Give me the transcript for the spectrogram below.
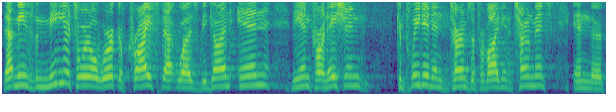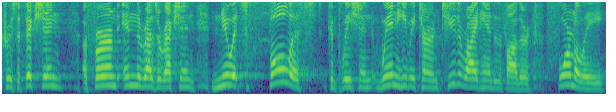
That means the mediatorial work of Christ that was begun in the incarnation, completed in terms of providing atonement in the crucifixion, affirmed in the resurrection, knew its fullest completion when he returned to the right hand of the Father formally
